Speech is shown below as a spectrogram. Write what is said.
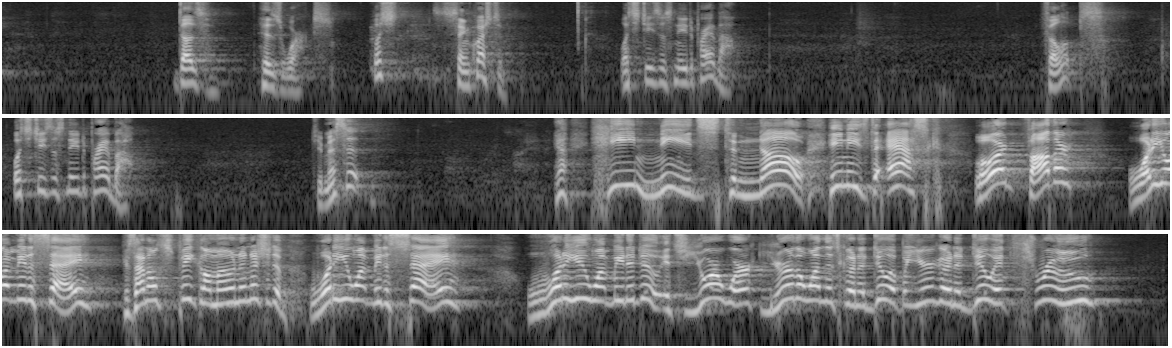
does his works. What's, same question. What's Jesus need to pray about? Phillips, what's Jesus need to pray about? Did you miss it? Yeah, he needs to know. He needs to ask, Lord, Father, what do you want me to say? Because I don't speak on my own initiative. What do you want me to say? What do you want me to do? It's your work. You're the one that's going to do it, but you're going to do it through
